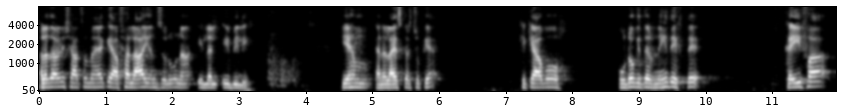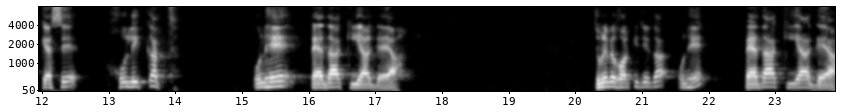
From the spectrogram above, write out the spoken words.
اللہ تعالیٰ نے شاد فرمایا کہ افلا ينظرون الابلی یہ ہم اینالائز کر چکے ہیں کہ کیا وہ اونٹوں کی طرف نہیں دیکھتے؟ کیفا کیسے خلقت انہیں پیدا کیا گیا؟ جملے پہ غور کیجیے گا، انہیں پیدا کیا گیا۔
